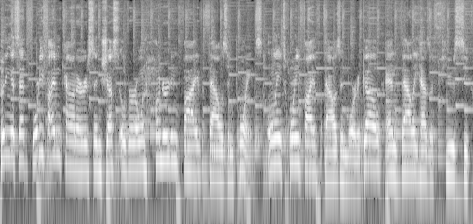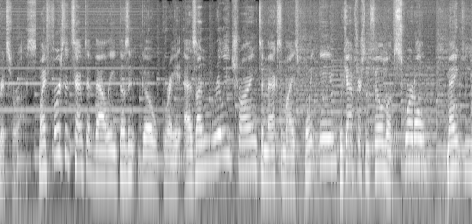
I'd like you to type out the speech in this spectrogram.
putting us at 45 encounters and just over 105,000 points. Only 25,000 more to go, and Valley has a few secrets for us. My first attempt at Valley doesn't go great, as I'm really trying to maximize point gain. We capture some film of Squirtle, Mankey,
